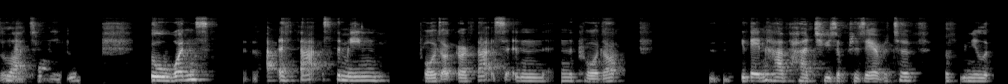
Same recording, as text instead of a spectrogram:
yeah. So once, if that's the main product or if that's in, in the product, you then have had to use a preservative. So when you look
